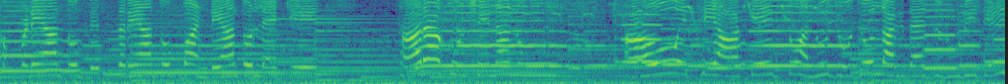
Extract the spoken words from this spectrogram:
ਕੱਪੜਿਆਂ ਤੋਂ, ਬਿਸਤਰਿਆਂ ਤੋਂ, ਭਾਂਡਿਆਂ ਤੋਂ ਲੈ ਕੇ ਸਾਰਾ ਕੁਝ ਇਹਨਾਂ ਨੂੰ ਆਓ ਇੱਥੇ ਆ ਕੇ ਤੁਹਾਨੂੰ ਜੋ ਜੋ ਲੱਗਦਾ ਜ਼ਰੂਰੀ ਜਿਹੜੇ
